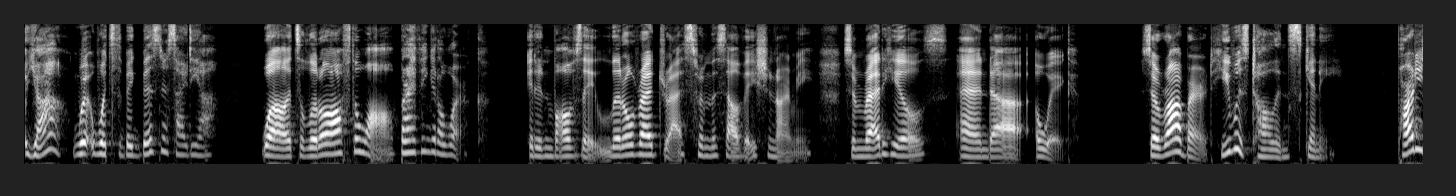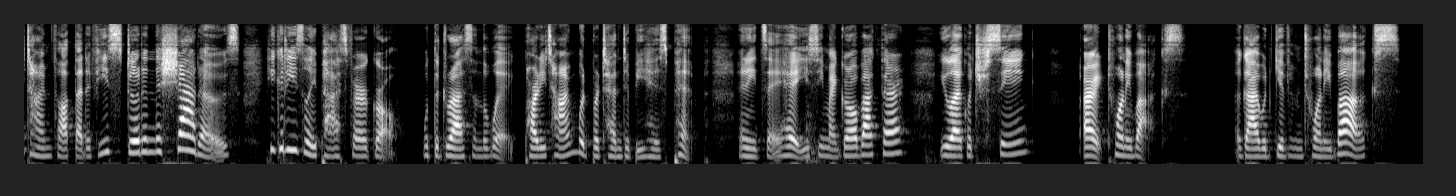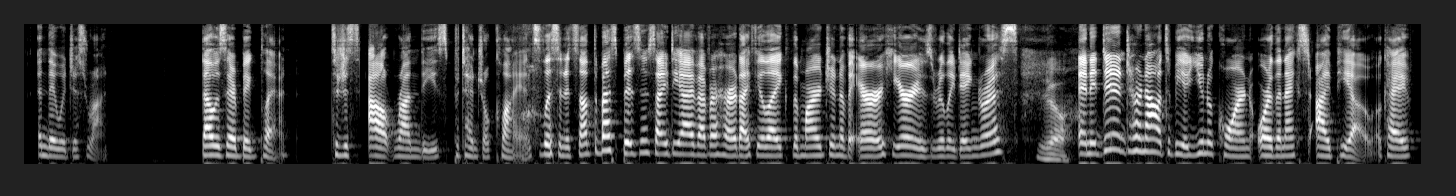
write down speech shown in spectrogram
Yeah. what's the big business idea? Well, it's a little off the wall, but I think it'll work. It involves a little red dress from the Salvation Army, some red heels, and uh, a wig. So Robert, he was tall and skinny. Party Time thought that if he stood in the shadows, he could easily pass for a girl with the dress and the wig. Party Time would pretend to be his pimp, and he'd say, Hey, you see my girl back there? You like what you're seeing? All right, 20 bucks. A guy would give him 20 bucks, and they would just run. That was their big plan to just outrun these potential clients. Listen, it's not the best business idea I've ever heard. I feel like the margin of error here is really dangerous. Yeah. And it didn't turn out to be a unicorn or the next IPO, okay?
